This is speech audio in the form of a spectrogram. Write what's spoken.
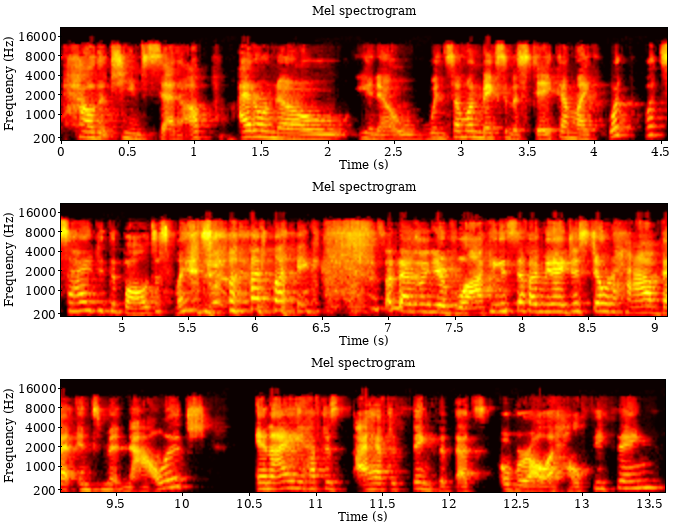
how the team's set up. I don't know, you know, when someone makes a mistake, I'm like, what what side did the ball just land on? like sometimes when you're blocking and stuff, I mean, I just don't have that intimate knowledge and i have to i have to think that that's overall a healthy thing.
